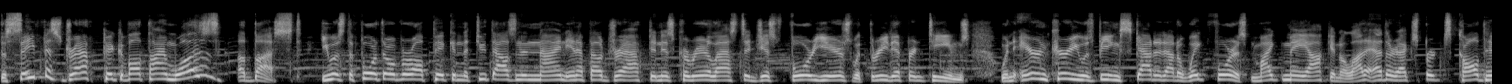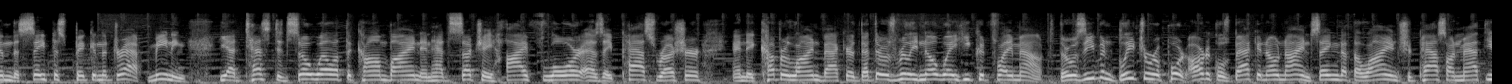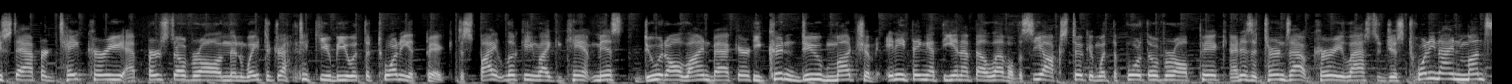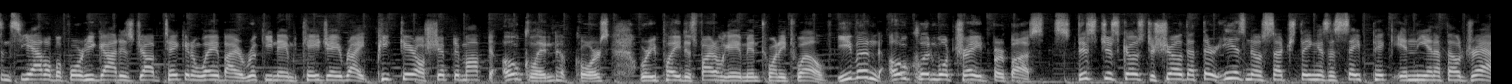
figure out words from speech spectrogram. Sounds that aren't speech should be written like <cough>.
The safest draft pick of all time was a bust. He was the fourth overall pick in the 2009 NFL draft, and his career lasted just four years with three different teams. When Aaron Curry was being scouted out of Wake Forest, Mike Mayock and a lot of other experts called him the safest pick in the draft, meaning he had tested so well at the combine and had such a high floor as a pass rusher and a cover linebacker that there was really no way he could flame out. There was even Bleacher Report articles back in 09 saying that the Lions should pass on Matthew Stafford, take Curry at first overall, and then wait to draft <laughs> a QB with the 20th pick. Despite looking like a can't miss, do it all linebacker, he couldn't do much of anything at the NFL level. The Seahawks took him with the fourth overall pick, and as it turns out, Curry lasted just 29 months in Seattle before he got his job taken away by a rookie named KJ Wright. Pete Carroll shipped him off to Oakland, of course, where he played his final game in 2012. Even Oakland will trade for busts. This just goes to show that there is no such thing as a safe pick in the NFL draft.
